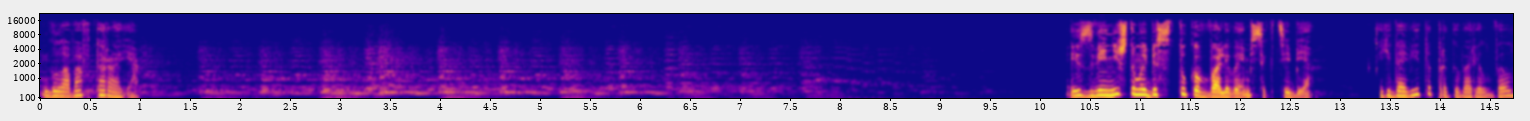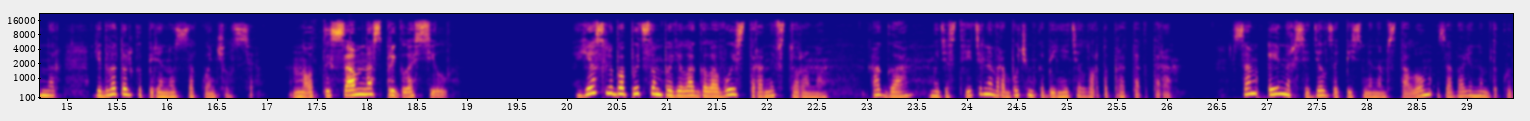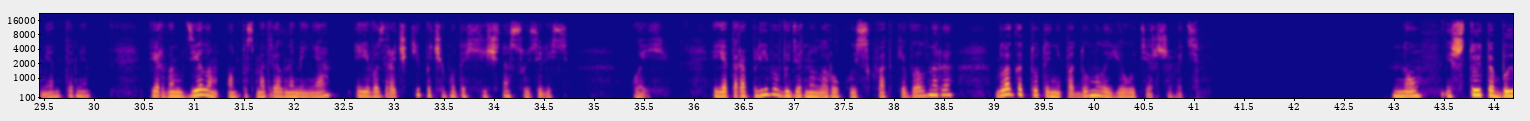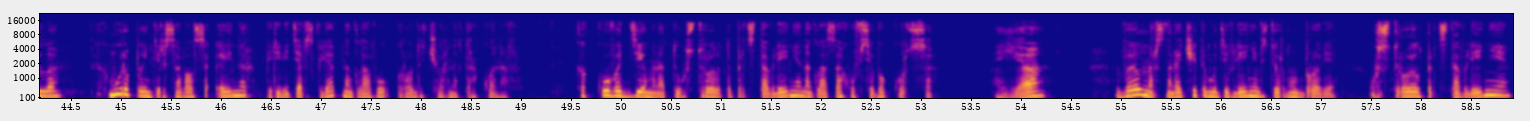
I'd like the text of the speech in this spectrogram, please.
Глава вторая. «Извини, что мы без стука вваливаемся к тебе», — ядовито проговорил Велнер, едва только перенос закончился. «Но ты сам нас пригласил». Я с любопытством повела головой из стороны в сторону. «Ага, мы действительно в рабочем кабинете лорда-протектора». Сам Эйнер сидел за письменным столом, заваленным документами. Первым делом он посмотрел на меня, и его зрачки почему-то хищно сузились. Ой, и я торопливо выдернула руку из схватки Велнера, благо тот и не подумал ее удерживать. «Ну, и что это было?» — хмуро поинтересовался Эйнер, переведя взгляд на главу рода черных драконов. «Какого демона ты устроил это представление на глазах у всего курса?» «Я?» Велнер с нарочитым удивлением вздернул брови. Устроил представление?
